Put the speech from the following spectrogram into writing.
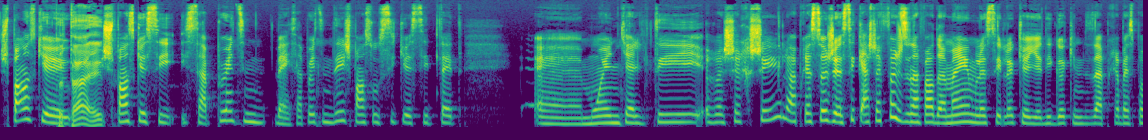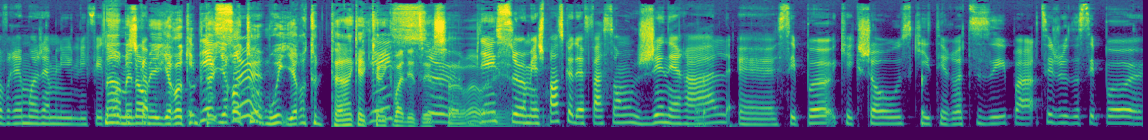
je pense que je pense que c'est ça peut intimider ben ça peut intimider, je pense aussi que c'est peut-être euh, moins une qualité recherchée. Là. Après ça, je sais qu'à chaque fois que je dis une affaire de même, c'est là qu'il y a des gars qui me disent après, ben c'est pas vrai, moi j'aime les, les filles. Non, mais non, mais il y aura tout le temps. Il y aura tout, oui, il y aura tout le temps quelqu'un qui va aller dire ça. Ouais, bien ouais. sûr, mais je pense que de façon générale, euh, c'est pas quelque chose qui est érotisé par. Tu sais, je veux dire, c'est pas. euh,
